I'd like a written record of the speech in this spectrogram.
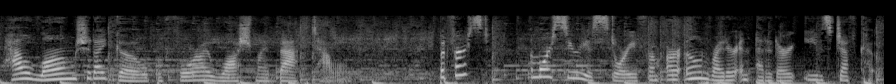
How long should I go before I wash my bath towel? But first, a more serious story from our own writer and editor, Eves Jeffcoat.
